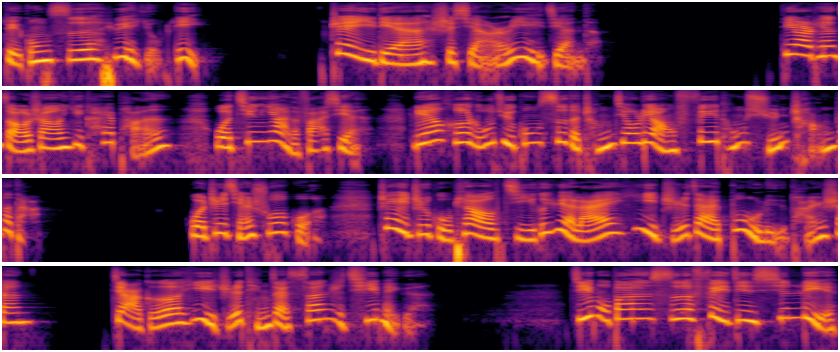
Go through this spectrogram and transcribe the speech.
对公司越有利，这一点是显而易见的。第二天早上一开盘，我惊讶的发现，联合炉具公司的成交量非同寻常的大。我之前说过，这只股票几个月来一直在步履蹒跚，价格一直停在三十七美元。吉姆·巴恩斯费尽心力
